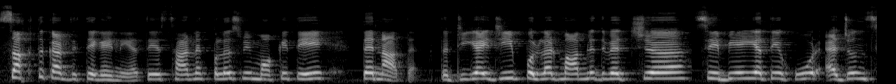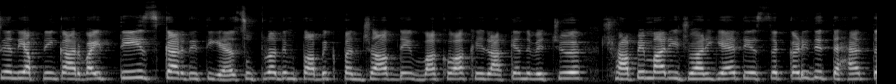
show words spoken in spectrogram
ਸਖਤ ਕਰ ਦਿੱਤੇ ਗਏ ਨੇ ਅਤੇ ਸਥਾਨਕ ਪੁਲਿਸ ਵੀ ਮੌਕੇ ਤੇ ਤੈਨਾਤ ਹੈ। ਤਾਂ ਡੀਆਈਜੀ ਭੁੱਲਰ ਮਾਮਲੇ ਦੇ ਵਿੱਚ ਸੀਬੀਆਈ ਅਤੇ ਹੋਰ ਏਜੰਸੀਆਂ ਨੇ ਆਪਣੀ ਕਾਰਵਾਈ ਤੇਜ਼ ਕਰ ਦਿੱਤੀ ਹੈ। ਸੂਤਰਾਂ ਦੇ ਮੁਤਾਬਿਕ ਪੰਜਾਬ ਦੇ ਵੱਖ-ਵੱਖ ਇਲਾਕਿਆਂ ਦੇ ਵਿੱਚ ਛਾਪੇਮਾਰੀ ਜਾਰੀ ਹੈ ਤੇ ਇਸ ਕੜੀ ਦੇ ਤਹਿਤ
